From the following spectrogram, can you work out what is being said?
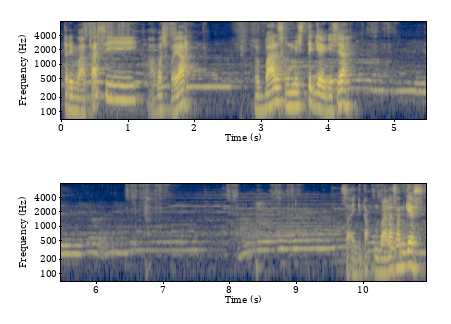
Terima kasih. Apa supaya berbalas ke mistik ya guys ya. Saya kita pembalasan guys.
